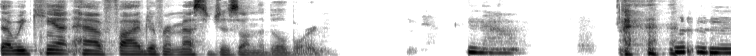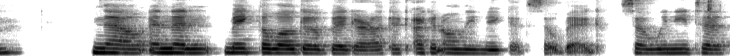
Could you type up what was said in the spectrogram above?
that we can't have five different messages on the billboard. No. No, and then make the logo bigger. Like I, I can only make it so big. So we need to.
